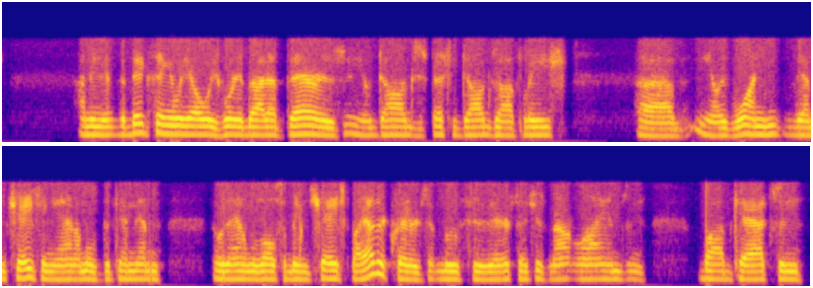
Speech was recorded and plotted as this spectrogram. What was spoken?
I mean, the big thing we always worry about up there is, you know, dogs, especially dogs off leash. Uh, you know, one, them chasing animals, but then them, those animals also being chased by other critters that move through there, such as mountain lions and bobcats and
